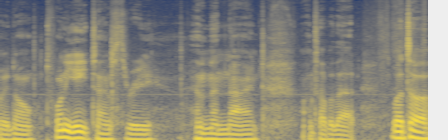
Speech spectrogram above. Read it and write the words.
Wait, no, 28 times three and then 9 on top of that. But uh,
